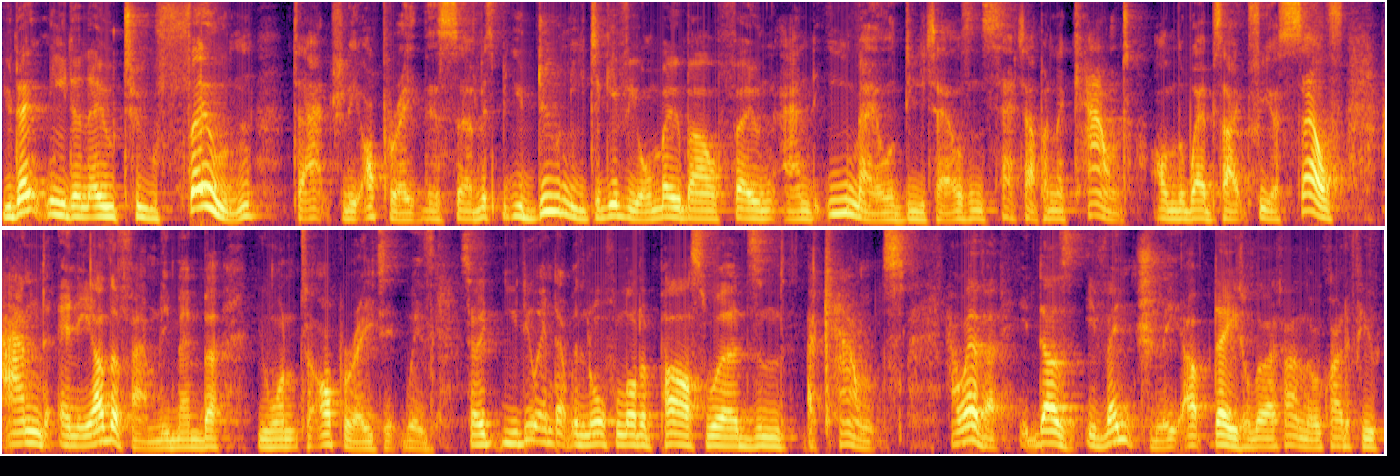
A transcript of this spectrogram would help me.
You don't need an O2 phone to actually operate this service, but you do need to give your mobile phone and email details and set up an account on the website for yourself and any other family member you want to operate it with. So you do end up with an awful lot of passwords and accounts. However, it does eventually update, although I found there were quite a few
